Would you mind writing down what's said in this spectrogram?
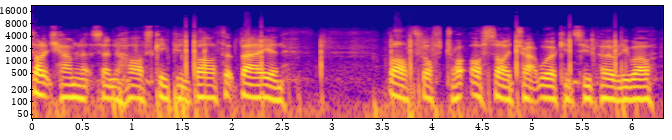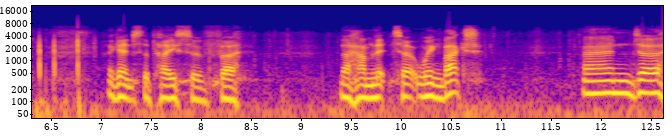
Dulwich Hamlets and halves keeping Bath at bay, and Bath's off tra- offside trap working superbly well against the pace of uh, the Hamlet uh, wing backs and uh,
